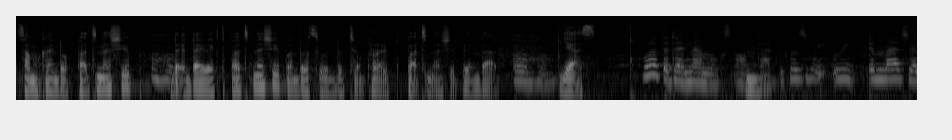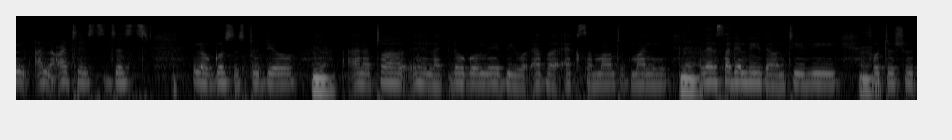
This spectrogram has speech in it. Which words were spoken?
some kind of partnership, di- direct partnership, and also we do temporary partnership in that. Yes. What are the dynamics of mm. that? Because we, we imagine an artist just, you know, goes to studio and at all, uh, like Dogo, maybe whatever X amount of money, and then suddenly they're on TV, photo shoot,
